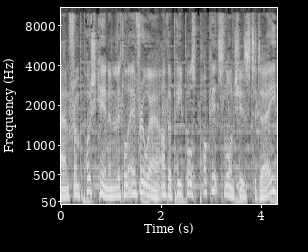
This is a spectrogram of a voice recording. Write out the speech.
And from Pushkin and Little Everywhere, Other People's Pockets launches today,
